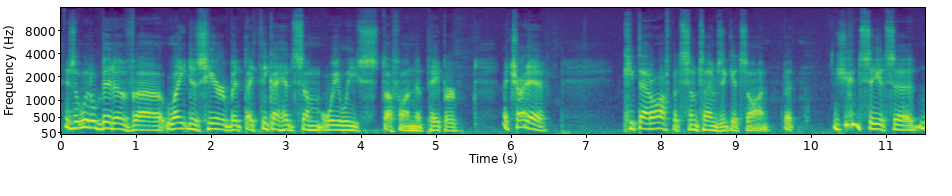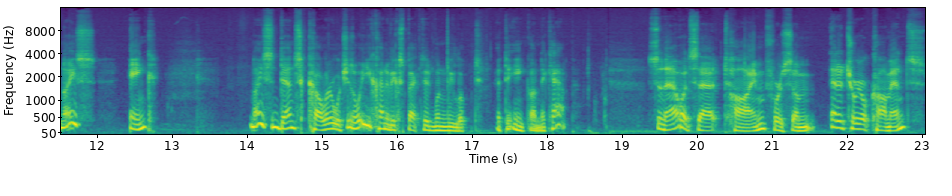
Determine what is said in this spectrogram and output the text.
There's a little bit of uh, lightness here, but I think I had some oily stuff on the paper. I try to keep that off, but sometimes it gets on. But as you can see, it's a nice ink, nice and dense color, which is what you kind of expected when we looked at the ink on the cap. So now it's that time for some editorial comments,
